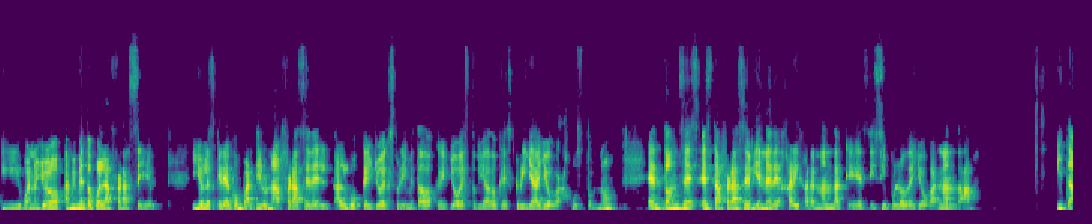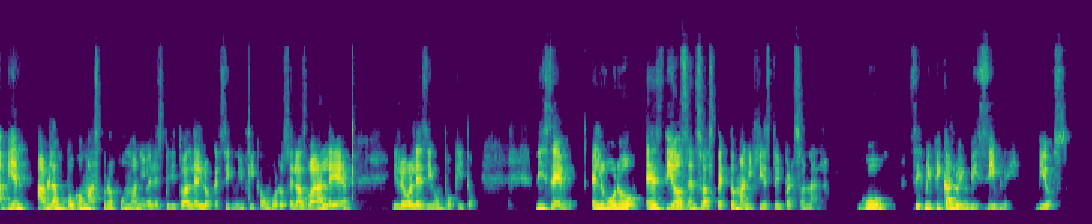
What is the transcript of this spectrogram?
Y bueno, yo a mí me tocó la frase y yo les quería compartir una frase de algo que yo he experimentado, que yo he estudiado, que es Kriya Yoga, justo, ¿no? Entonces, esta frase viene de Hari Harananda, que es discípulo de Yogananda, y también habla un poco más profundo a nivel espiritual de lo que significa un gurú. Se las voy a leer y luego les digo un poquito. Dice, el gurú es Dios en su aspecto manifiesto y personal. Gu significa lo invisible, Dios,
